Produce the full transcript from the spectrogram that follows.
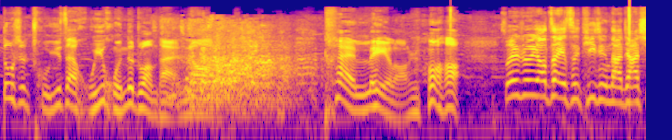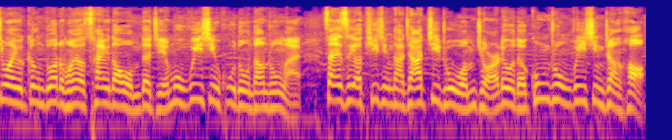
都是处于在回魂的状态，你知道吗？太累了，是吧？所以说要再一次提醒大家，希望有更多的朋友参与到我们的节目微信互动当中来。再一次要提醒大家，记住我们九二六的公众微信账号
